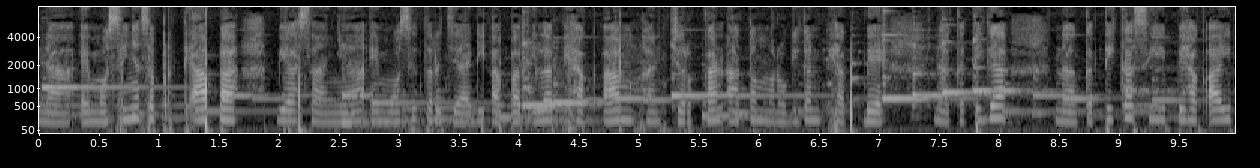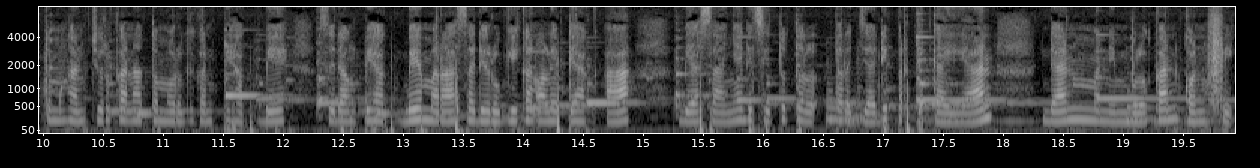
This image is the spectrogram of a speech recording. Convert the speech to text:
Nah, emosinya seperti apa? Biasanya emosi terjadi apabila pihak A menghancurkan atau merugikan pihak B. Nah, ketiga, nah ketika si pihak A itu menghancurkan atau merugikan pihak B, sedang pihak B merasa dirugikan oleh pihak A, biasanya di situ ter terjadi pertikaian dan menimbulkan konflik.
